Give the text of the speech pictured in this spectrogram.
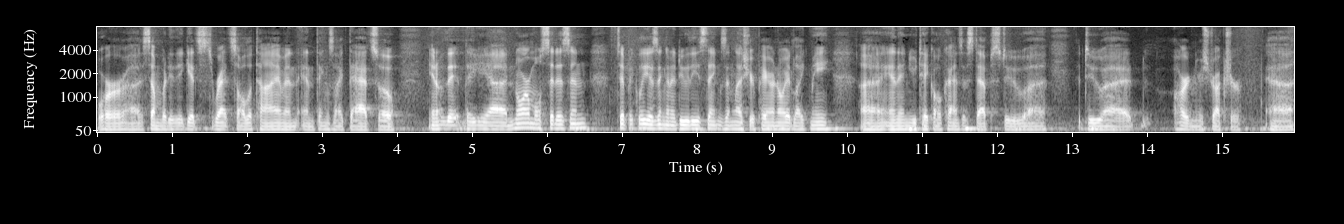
or uh, somebody that gets threats all the time and, and things like that. So, you know, the the uh, normal citizen typically isn't going to do these things unless you're paranoid like me, uh, and then you take all kinds of steps to uh, to uh, harden your structure. Uh,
